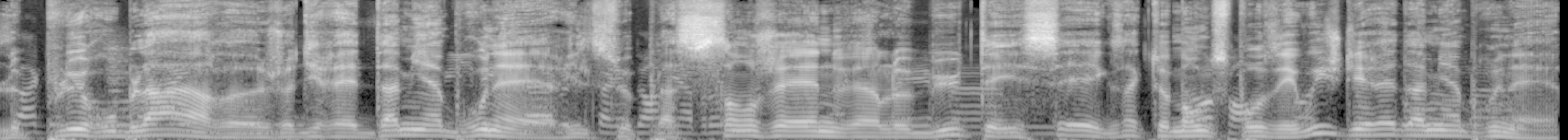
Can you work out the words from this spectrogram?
Le plus roublard, euh, je dirais Damien Brunner. Il se place sans gêne vers le but et sait exactement où se poser. Oui, je dirais Damien Brunner.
